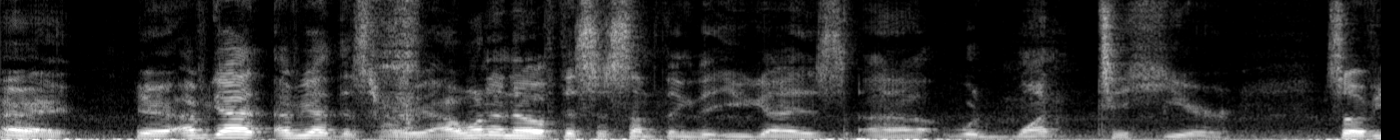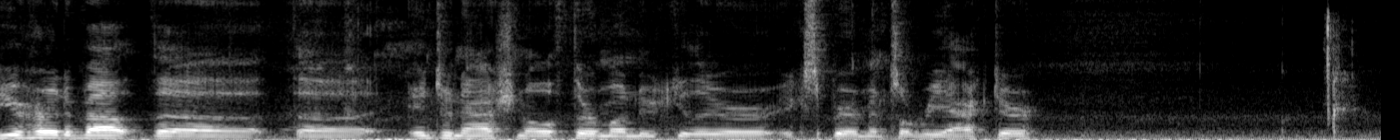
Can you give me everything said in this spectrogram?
All right. Here, I've got I've got this for you. I want to know if this is something that you guys uh, would want to hear. So have you heard about the the International Thermonuclear Experimental Reactor?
